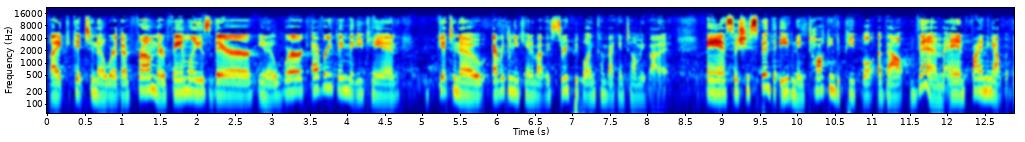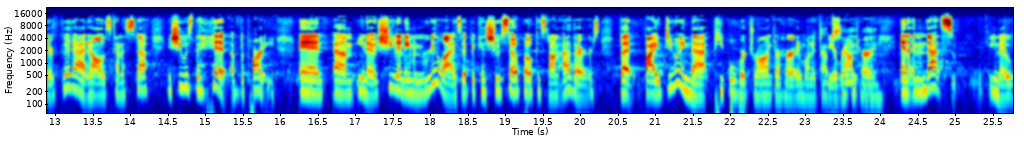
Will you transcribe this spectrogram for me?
Like get to know where they're from, their families, their you know work, everything that you can. Get to know everything you can about these three people and come back and tell me about it. And so she spent the evening talking to people about them and finding out what they're good at and all this kind of stuff. And she was the hit of the party. And, um, you know, she didn't even realize it because she was so focused on others. But by doing that, people were drawn to her and wanted to Absolutely. be around her. And, and that's, you know,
